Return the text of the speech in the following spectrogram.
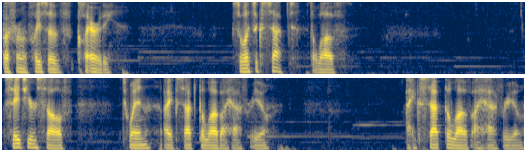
but from a place of clarity. So let's accept the love. Say to yourself, Twin, I accept the love I have for you. I accept the love I have for you.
